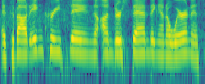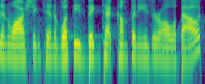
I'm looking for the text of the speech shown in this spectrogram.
It's about increasing understanding and awareness in Washington of what these big tech companies are all about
